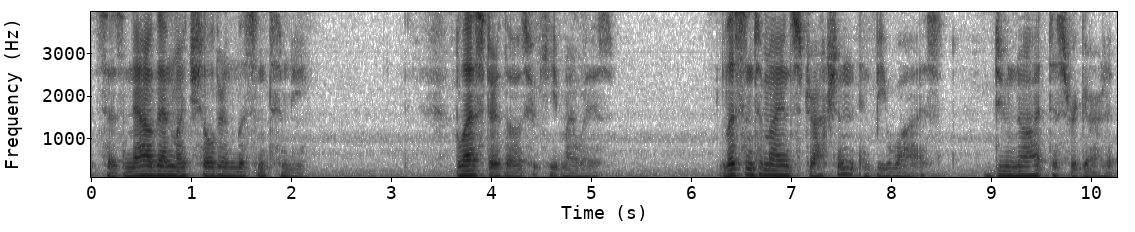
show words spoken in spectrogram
it says, Now then, my children, listen to me. Blessed are those who keep my ways. Listen to my instruction and be wise do not disregard it.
